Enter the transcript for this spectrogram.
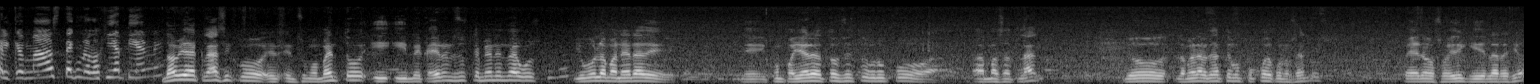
el que más tecnología tiene. No había clásico en, en su momento y, y me cayeron esos camiones nuevos y hubo la manera de, de acompañar a todos estos grupos a, a Mazatlán. Yo, la mera verdad, tengo un poco de conocerlos, pero soy de aquí de la región.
